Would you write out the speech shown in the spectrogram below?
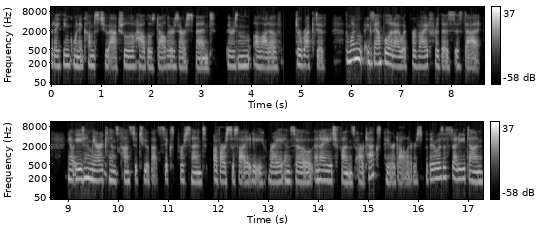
but I think when it comes to actual how those dollars are spent, there isn't a lot of directive. The one example that I would provide for this is that, you know, Asian Americans constitute about 6% of our society, right? And so NIH funds are taxpayer dollars. But there was a study done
